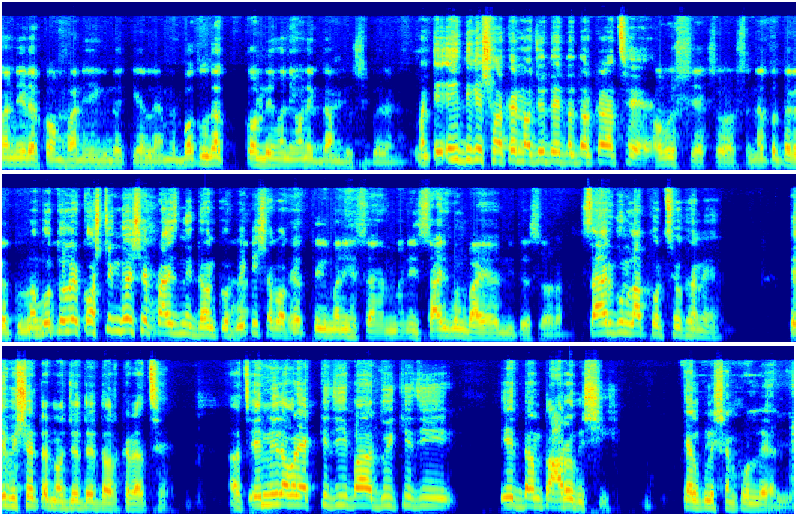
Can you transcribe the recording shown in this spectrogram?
মানে এটা কোম্পানি এগুলো কি আমি বোতলজাত করলে মানে অনেক দাম বেশি করে না। মানে এই দিকে সরকার নজর দেওয়ার দরকার আছে। অবশ্যই একশো পার্সেন্ট এত টাকা না তুলনা বোতলের কস্টিং ধরে সে প্রাইস নির্ধারণ করবে এটি স্বাভাবিক। এর থেকে মানে মানে চার গুণ বায়ার নিতেছে ওরা। চার গুণ লাভ করছে ওখানে। এই বিষয়টা নজর দেওয়ার দরকার আছে। আচ্ছা এমনি আবার এক কেজি বা দুই কেজি এর দাম তো আরও বেশি। ক্যালকুলেশন করলে আর কি।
